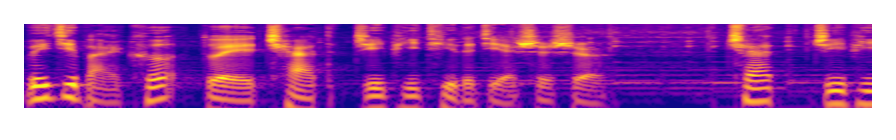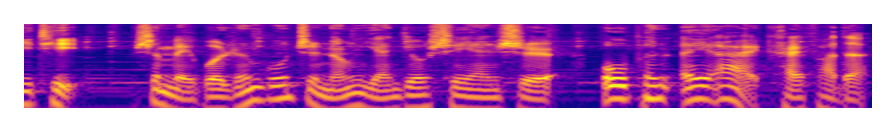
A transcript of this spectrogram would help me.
维基百科对 Chat GPT 的解释是：Chat GPT 是美国人工智能研究实验室 OpenAI 开发的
